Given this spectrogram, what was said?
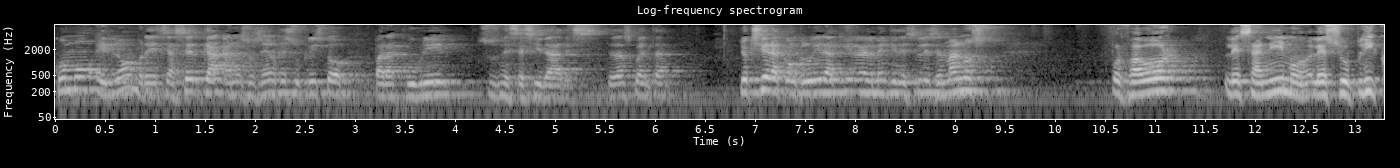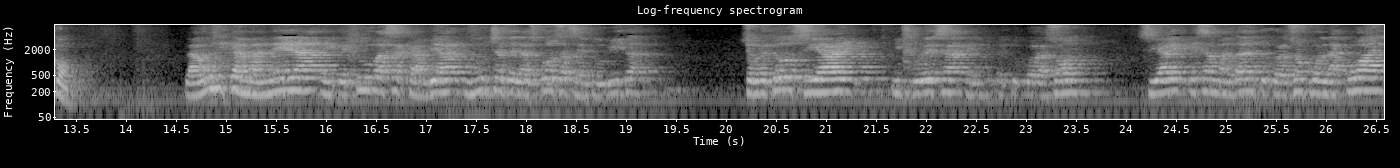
cómo el hombre se acerca a nuestro Señor Jesucristo para cubrir sus necesidades. ¿Te das cuenta? Yo quisiera concluir aquí realmente y decirles, hermanos, por favor, les animo, les suplico. La única manera en que tú vas a cambiar muchas de las cosas en tu vida, sobre todo si hay impureza en, tu corazón, si hay esa maldad en tu corazón con la cual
